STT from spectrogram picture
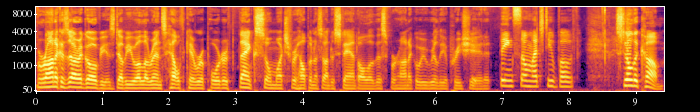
Veronica Zaragovia is WLRN's healthcare reporter. Thanks so much for helping us understand all of this, Veronica. We really appreciate it. Thanks so much to you both. Still to come.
